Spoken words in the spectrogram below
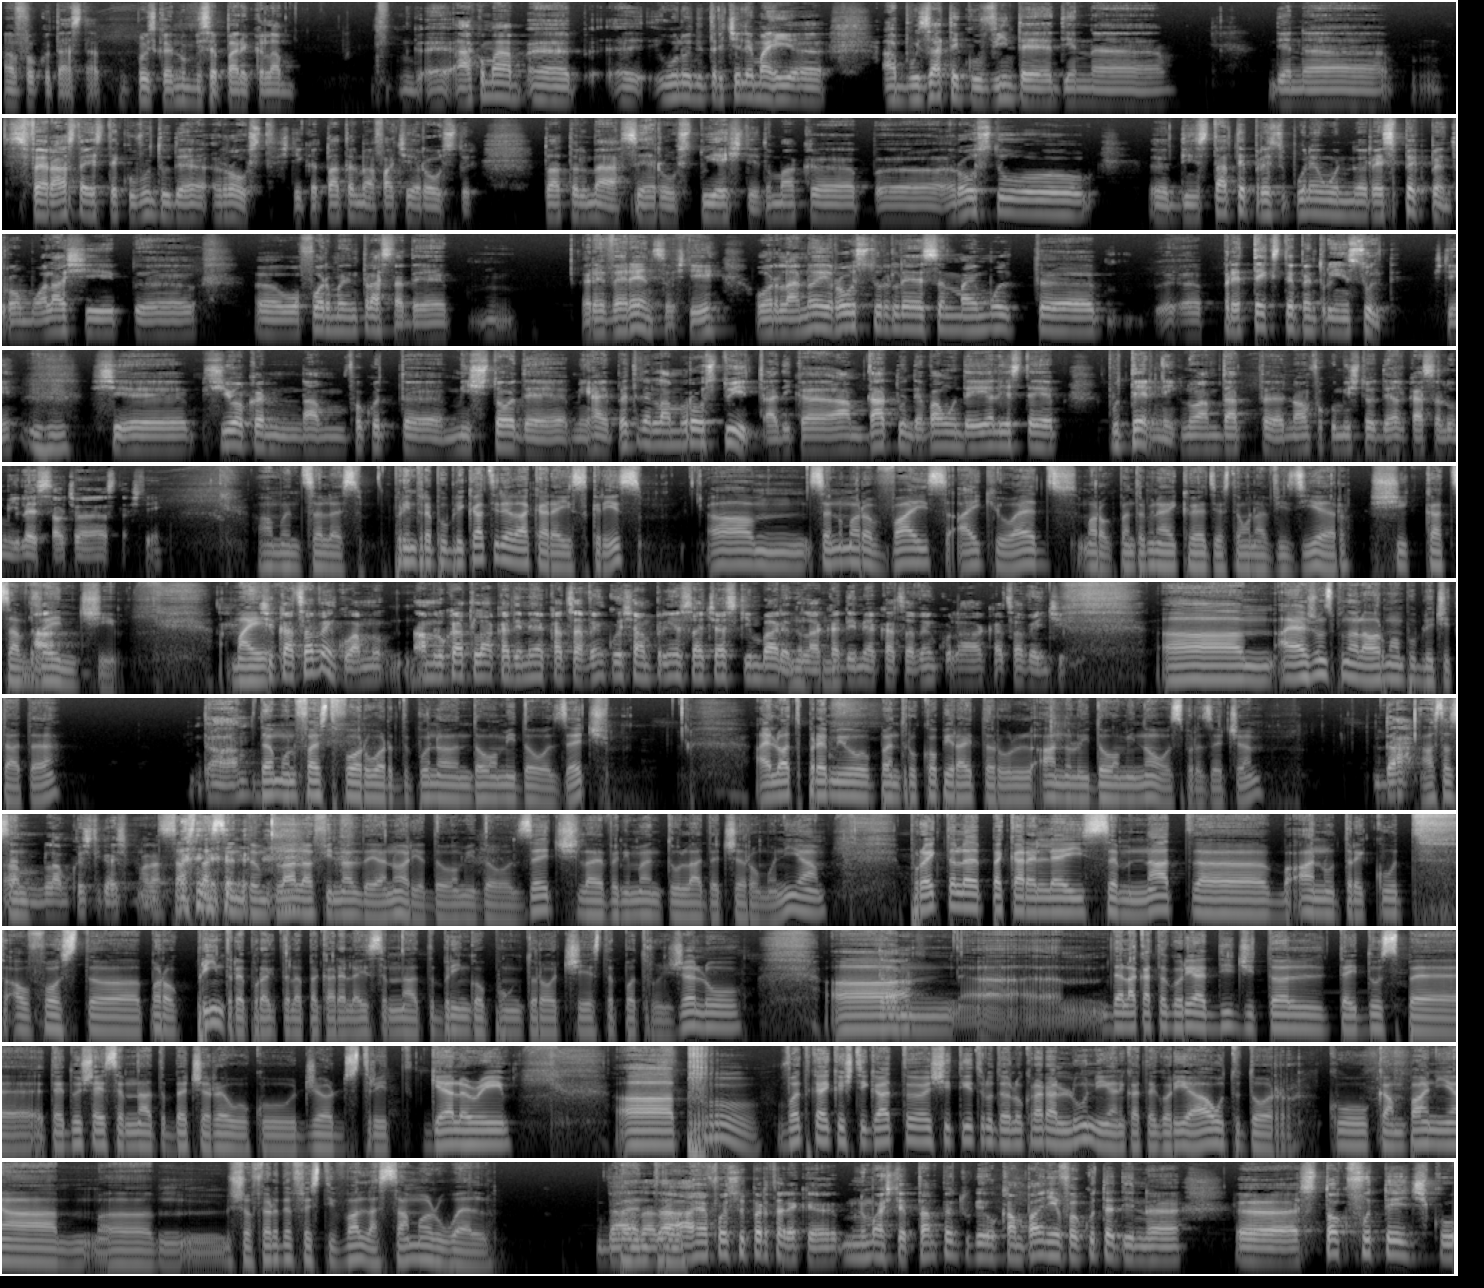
am făcut asta. Plus că nu mi se pare că l-am Acum, uh, uh, unul dintre cele mai uh, abuzate cuvinte din, din sfera asta este cuvântul de roast. Știi că toată lumea face roasturi. Toată lumea se roastuiește. Numai că roastul din state presupune un respect pentru omul ăla și o formă dintre asta de reverență, știi? Ori la noi roasturile sunt mai mult pretexte pentru insulte știi? Uh-huh. Și, și eu când am făcut uh, mișto de Mihai Petre, l-am rostuit, adică am dat undeva unde el este puternic, nu am dat, uh, nu am făcut mișto de el ca să-l umilesc sau ceva de asta, știi? Am înțeles. Printre publicațiile la care ai scris, um, se numără Vice, IQ Ads, mă rog, pentru mine IQ Ads este un avizier și Cațavenci. Da. Mai... Și Cațavencu. Am, am lucrat la Academia Cațavencu și am prins acea schimbare mm-hmm. de la mhm. Academia Cațavencu la Cațavenci. Uh, ai ajuns până la urmă în publicitate. Da. Dăm un fast forward până în 2020. Ai luat premiul pentru copywriterul anului 2019. Da, asta se, am, l-am câștigat și pe Asta se întâmpla la final de ianuarie 2020 la evenimentul ADC România. Proiectele pe care le-ai semnat uh, anul trecut au fost, uh, mă rog, printre proiectele pe care le-ai semnat Bringo.ro, ce este pătrunjelul. Uh, da. uh, de la categoria digital te-ai dus, pe, te-ai dus și ai semnat BCR-ul cu George Street Gallery. Uh, puh, văd că ai câștigat uh, și titlul de lucrare al lunii în categoria outdoor cu campania uh, șofer de festival la Summerwell. Da, da, pentru... da, da, aia a fost super tare, că nu mă așteptam pentru că e o campanie făcută din uh, stock footage cu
